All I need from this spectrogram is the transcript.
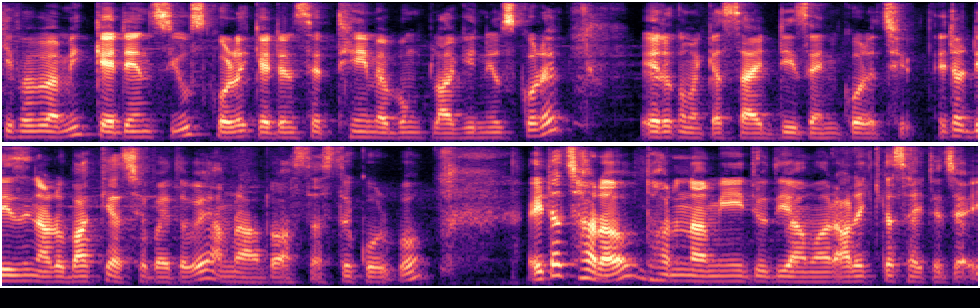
কীভাবে আমি কেডেন্স ইউজ করে কেডেন্সের থিম এবং প্লাগইন ইউজ করে এরকম একটা সাইট ডিজাইন করেছি। এটা ডিজাইন আরও বাকি আছে বাই তবে আমরা আরও আস্তে আস্তে করব। এটা ছাড়াও ধরেন আমি যদি আমার আরেকটা সাইটে যাই,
